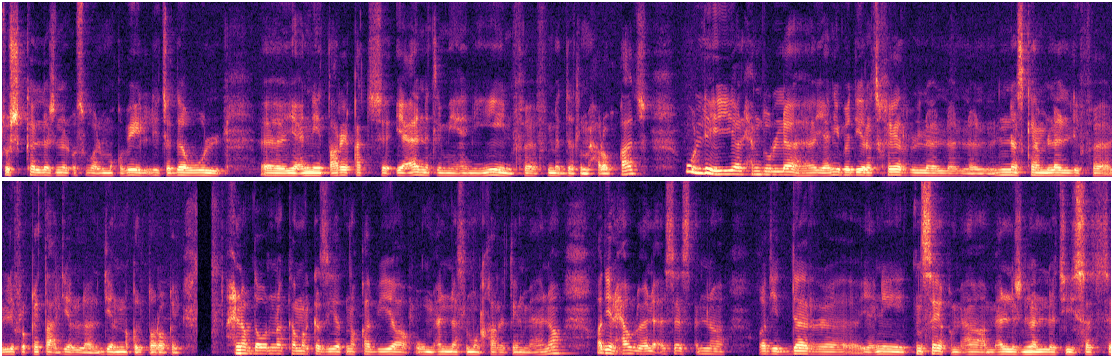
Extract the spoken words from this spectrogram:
تشكل لجنة الأسبوع المقبل لتداول آه، يعني طريقة إعانة المهنيين في مادة المحروقات واللي هي الحمد لله يعني بديرة خير للناس كاملة اللي في اللي في القطاع ديال ديال النقل الطرقي. حنا بدورنا كمركزيات نقابية ومع الناس المنخرطين معنا غادي نحاولوا على أساس أن غادي يدار آه، يعني تنسيق مع مع اللجنة التي ست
